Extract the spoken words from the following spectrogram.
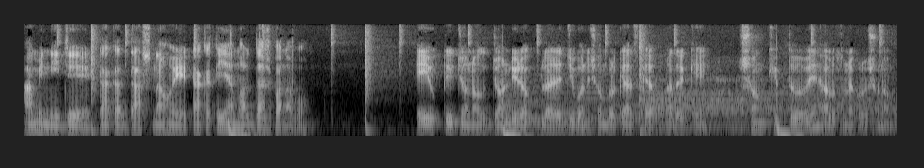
আমি নিজে টাকার দাস না হয়ে টাকাকেই আমার দাস বানাবো। এই উক্তির জনক জন ডি রকফেলারের জীবনী সম্পর্কে আজকে আপনাদেরকে সংক্ষিপ্তভাবে আলোচনা করে শোনাবো।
